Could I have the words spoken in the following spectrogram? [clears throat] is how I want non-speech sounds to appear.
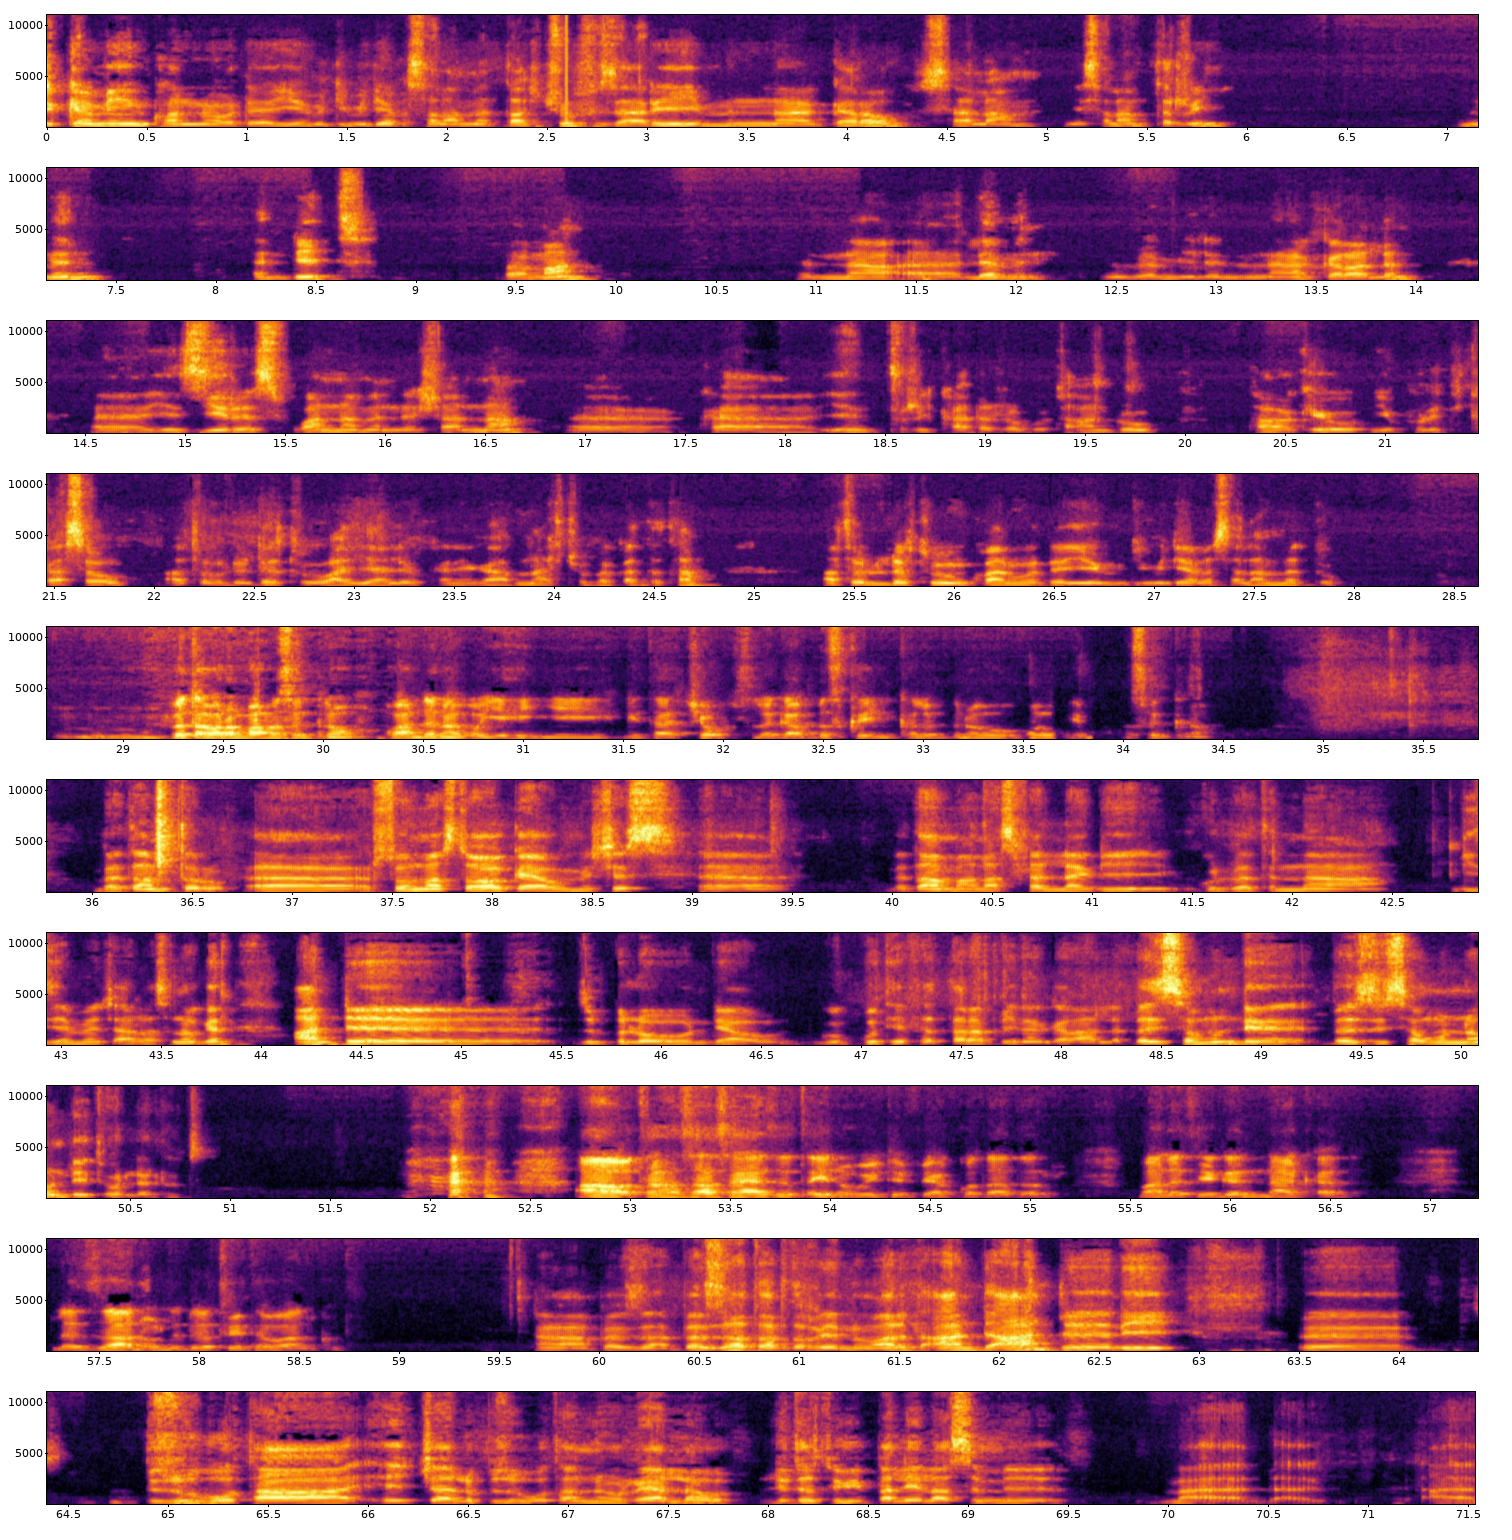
በድጋሚ እንኳን ወደ የሚዲ ሚዲያ በሰላም መጣችሁ። ዛሬ የምናገረው ሰላም፣ የሰላም ጥሪ ምን፣ እንዴት፣ በማን እና ለምን በሚል እንናገራለን። የዚህ ርዕስ ዋና መነሻ እና ይህን ጥሪ ካደረጉት አንዱ ታዋቂው የፖለቲካ ሰው አቶ ልደቱ አያሌው ከኔ ጋር ናቸው በቀጥታ። አቶ ልደቱ እንኳን ወደ የሚዲ ሚዲያ በሰላም መጡ። በጣም ነው የማመሰግነው። እንኳን ደህና ቆየህኝ ጌታቸው። ስለጋበዝከኝ ከልብ ነው የማመሰግነው። በጣም ጥሩ። እርስዎን ማስተዋወቅ ያው መቼስ በጣም አላስፈላጊ ጉልበትና ጊዜ መጨረስ ነው። ግን አንድ ዝም ብሎ እንዲያው ጉጉት የፈጠረብኝ ነገር አለ። በዚህ ሰሙን በዚህ ሰሙን ነው እንዴት የተወለዱት? አዎ ታህሳስ ሀያ ዘጠኝ ነው በኢትዮጵያ አቆጣጠር ማለት የገና ቀን ለዛ ነው ልደቱ የተባልኩት። በዛ ጠርጥሬ ነው ማለት አንድ አንድ እኔ ብዙ ቦታ ሄጃለሁ፣ ብዙ ቦታ ኖሬያለሁ። ልደቱ የሚባል ሌላ ስም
